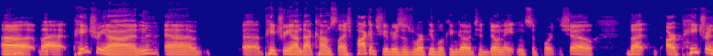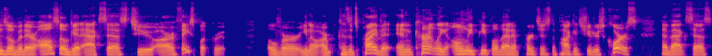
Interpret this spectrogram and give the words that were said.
uh, but Patreon, uh, uh, patreon.com slash pocket shooters is where people can go to donate and support the show. But our patrons over there also get access to our Facebook group over, you know, our because it's private. And currently only people that have purchased the pocket shooters course have access,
